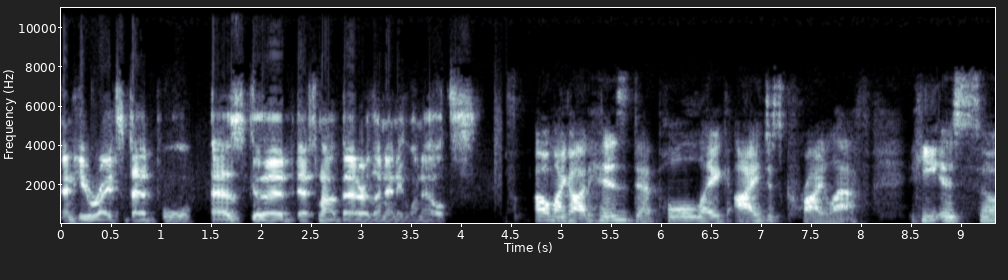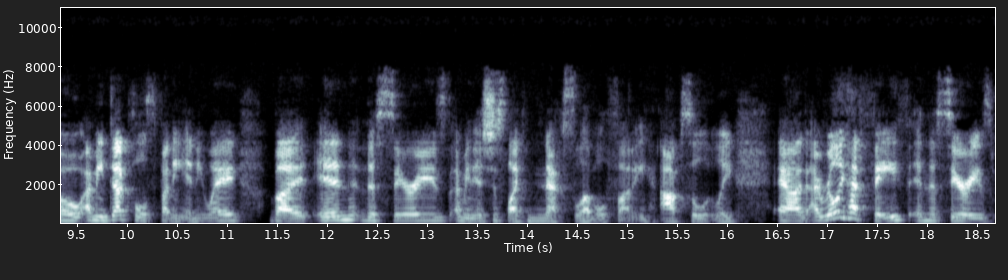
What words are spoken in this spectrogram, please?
And he writes Deadpool as good, if not better, than anyone else. Oh my God, his Deadpool, like I just cry laugh. He is so, I mean, Deadpool's funny anyway, but in this series, I mean, it's just like next level funny. Absolutely. And I really had faith in this series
